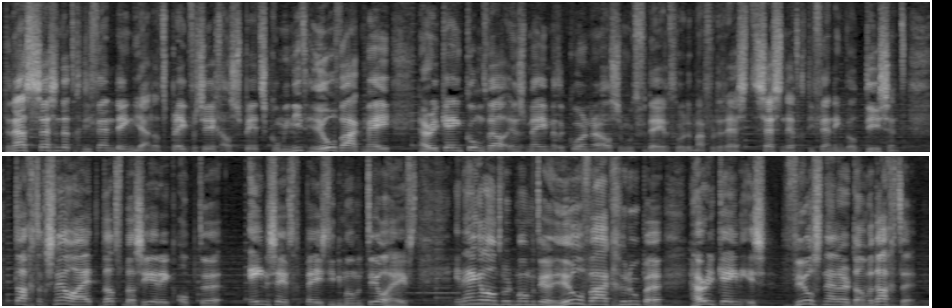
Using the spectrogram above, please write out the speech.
Daarnaast 36 defending. Ja, dat spreekt voor zich. Als spits kom je niet heel vaak mee. Harry Kane komt wel eens mee met een corner als ze moet verdedigd worden. Maar voor de rest 36 defending wel decent. 80 snelheid. Dat baseer ik op de 71 pace die hij momenteel heeft. In Engeland wordt momenteel heel vaak geroepen: Harry Kane is veel sneller dan we dachten.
